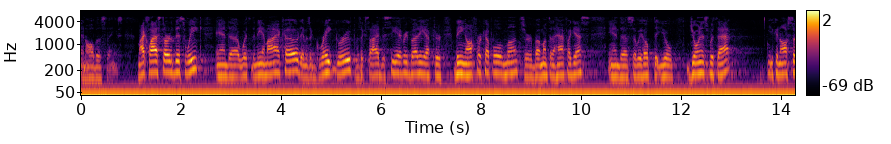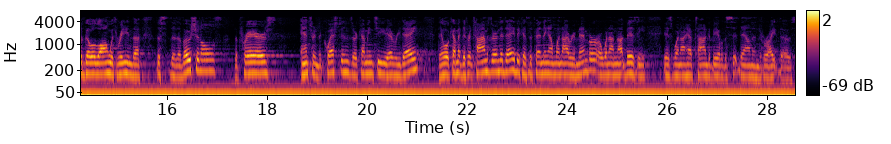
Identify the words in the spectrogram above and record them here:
and all those things. My class started this week, and uh, with the Nehemiah Code, it was a great group. I was excited to see everybody after being off for a couple of months, or about a month and a half, I guess. And uh, so we hope that you'll join us with that. You can also go along with reading the, the, the devotionals, the prayers, answering the questions that are coming to you every day. They will come at different times during the day because depending on when I remember or when I'm not busy is when I have time to be able to sit down and to write those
